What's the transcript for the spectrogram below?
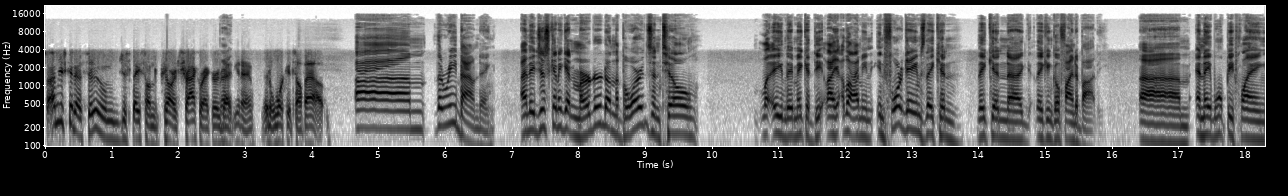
So I'm just going to assume, just based on Kennard's track record, Right. that you know it'll work itself out. Um, the rebounding. Are they just going to get murdered on the boards until they make a deal? Like, well, I mean, in four games they can they can uh, they can go find a body, um, and they won't be playing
